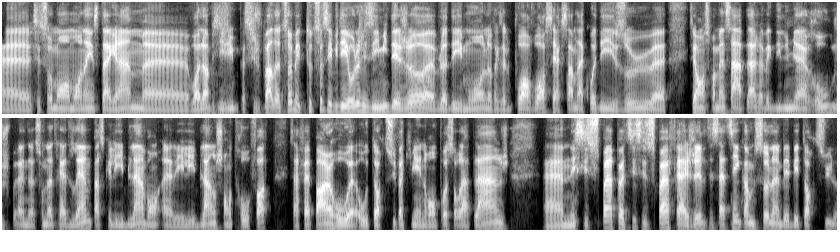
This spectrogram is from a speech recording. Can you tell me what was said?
Euh, c'est sur mon, Instagram. Euh, voilà, parce que, je vous parle de ça, mais toutes ça, ces vidéos-là, je les ai mis déjà euh, des mois. Là, vous allez pouvoir voir si ça ressemble à quoi des œufs. on se promène sur la plage avec des lumières rouges sur notre headlamp parce que les, blancs vont, les, blanches sont trop fortes. Ça fait peur aux, tortues, fait ne viendront pas sur la plage. mais c'est super petit, c'est super fragile. Ça tient comme ça, un bébé tortue. Là.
